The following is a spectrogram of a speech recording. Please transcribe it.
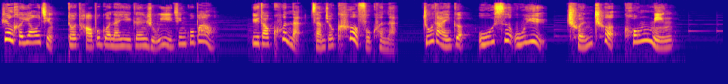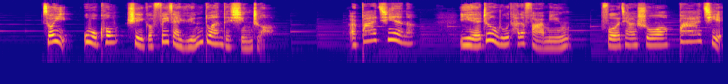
任何妖精都逃不过那一根如意金箍棒。遇到困难，咱们就克服困难，主打一个无私无欲。纯澈空明，所以悟空是一个飞在云端的行者，而八戒呢，也正如他的法名，佛家说八戒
